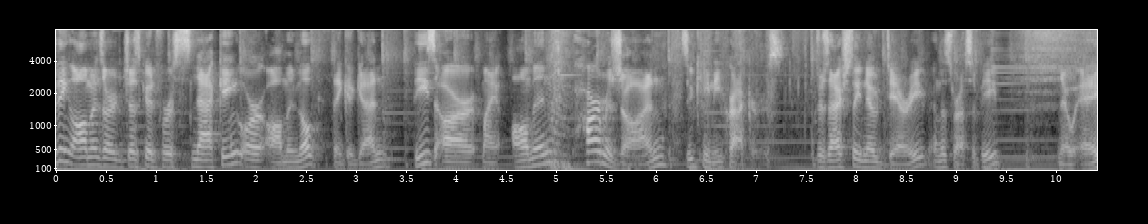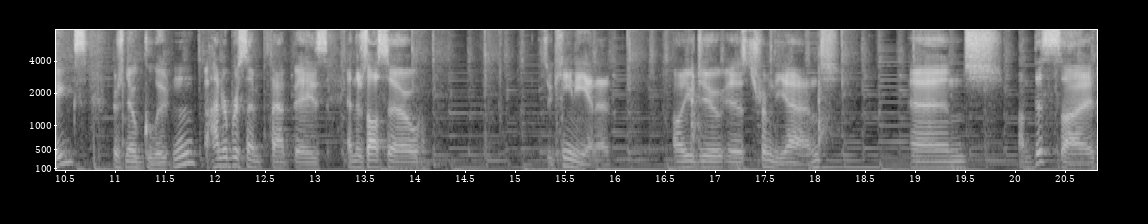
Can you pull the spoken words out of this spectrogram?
you think almonds are just good for snacking or almond milk, think again. These are my almond parmesan zucchini crackers. There's actually no dairy in this recipe, no eggs, there's no gluten, 100% plant-based, and there's also zucchini in it. All you do is trim the end, and on this side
